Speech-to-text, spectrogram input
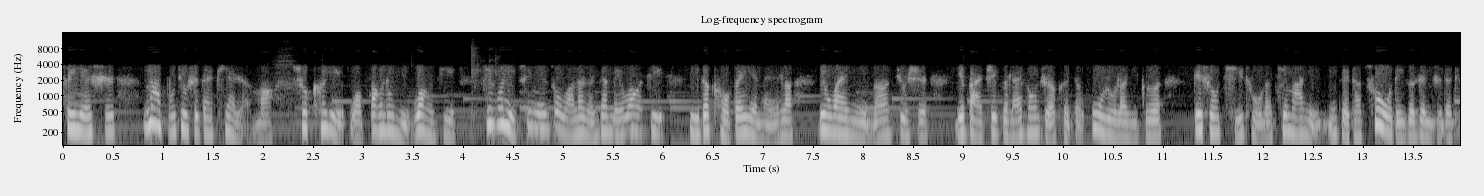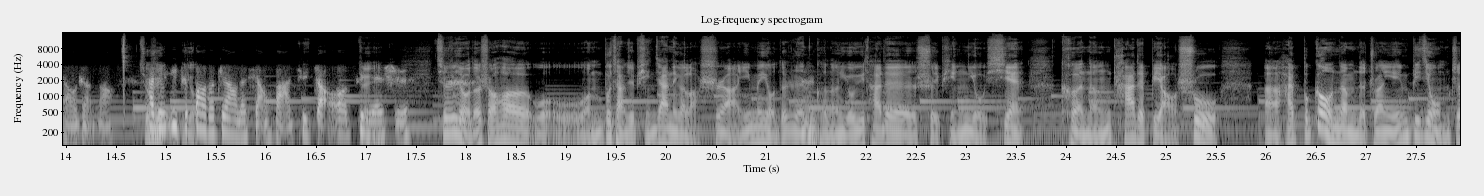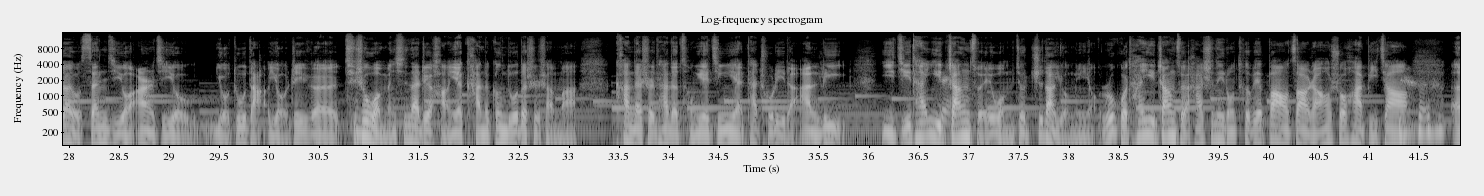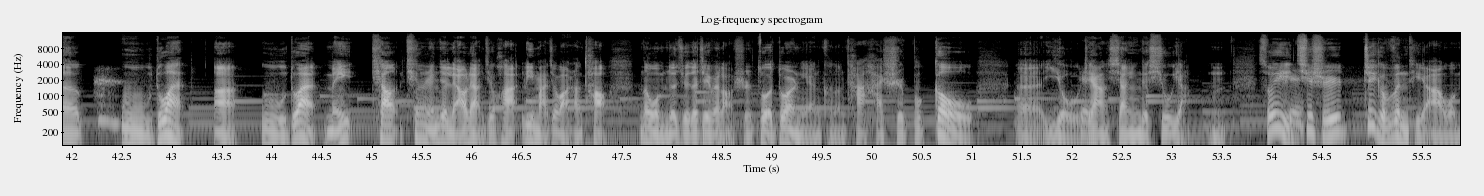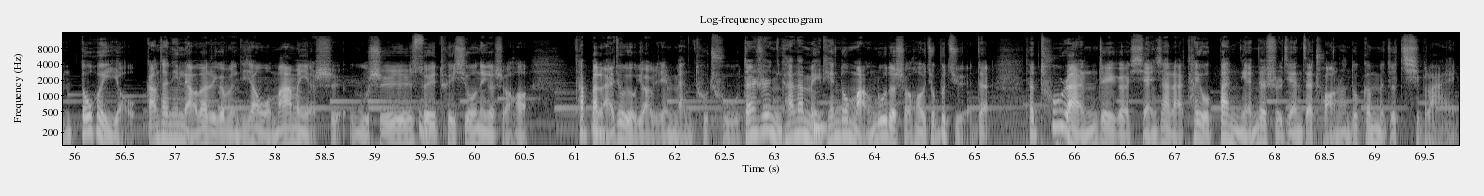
催眠师那不就是在骗人吗？说可以我帮助你忘记，结果你催眠做完了，人家没忘记，你的口碑也没了。另外你呢，就是也把这个来访者给他误入了一个别说歧途了，起码你你给他错误的一个认知的调整啊，他就一直抱着这样的想法去找催眠师。其实有的时候，我我们不想去评价那个老师啊，因为有的人嗯可能由于他的水平有限，可能他的表述，呃还不够那么的专业。因为毕竟我们知道有三级、有二级、有有督导、有这个。其实我们现在这个行业看的更多的是什么？看的是他的从业经验，他处理的案例，以及他一张嘴我们就知道有没有。如果他一张嘴还是那种特别暴躁，然后说话比较 呃武断啊。武断没挑听人家聊两句话，立马就往上套，那我们就觉得这位老师做了多少年，可能他还是不够，呃，有这样相应的修养，嗯，所以其实这个问题啊，我们都会有。刚才您聊到这个问题，像我妈妈也是五十岁退休那个时候，她本来就有腰间盘突出，但是你看她每天都忙碌的时候就不觉得，她突然这个闲下来，她有半年的时间在床上都根本就起不来。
